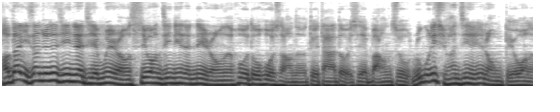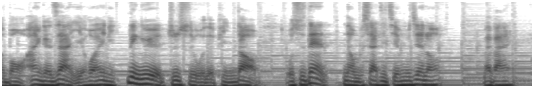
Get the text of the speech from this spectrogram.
好的，以上就是今天的节目内容，希望今天的内容呢或多或少呢对大家都有一些帮助。如果你喜欢今天的内容，别忘了帮我按一个赞，也欢迎你订阅支持我的频道。我是 Dan，那我们下期节目见喽，拜拜。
